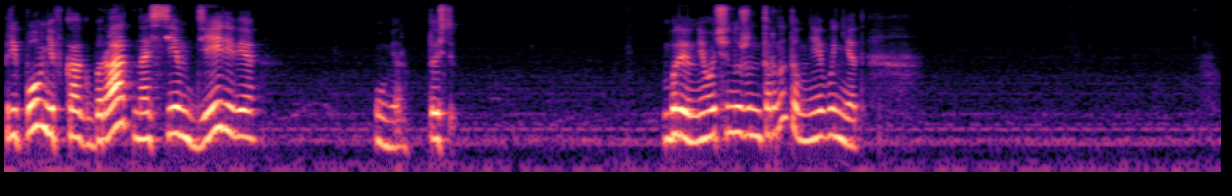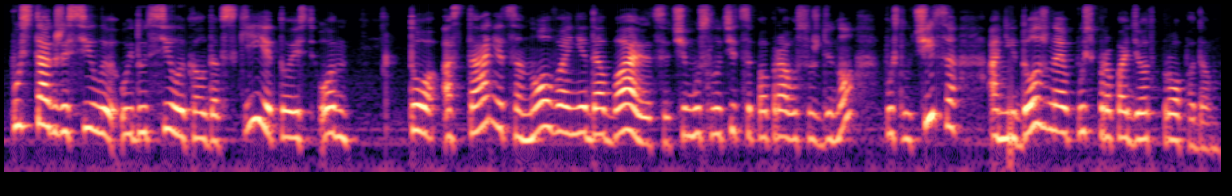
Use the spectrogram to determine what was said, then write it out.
припомнив, как брат на семь дереве умер. То есть, блин, мне очень нужен интернет, а у меня его нет. Пусть также силы уйдут силы колдовские, то есть он то останется, новое не добавится, чему случится по праву суждено, пусть случится, а недолжное пусть пропадет пропадом.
